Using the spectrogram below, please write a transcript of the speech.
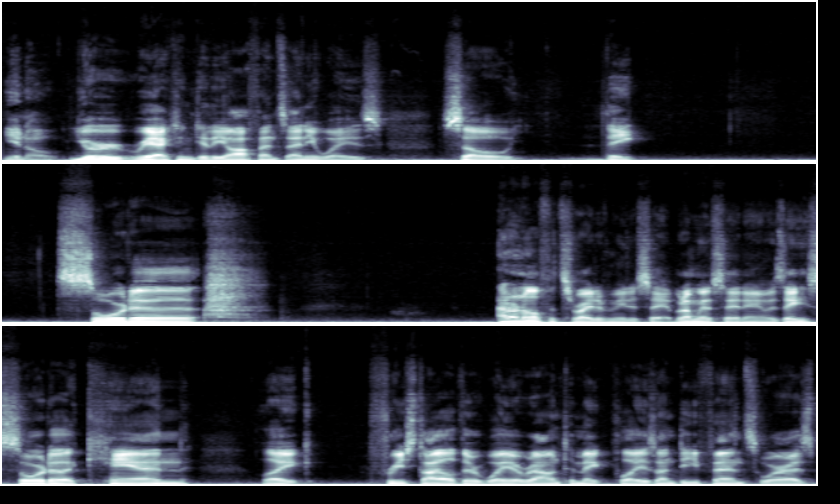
you know, you're reacting to the offense anyways, so they sort of. I don't know if it's right of me to say it, but I'm going to say it anyways. They sort of can like freestyle their way around to make plays on defense, whereas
